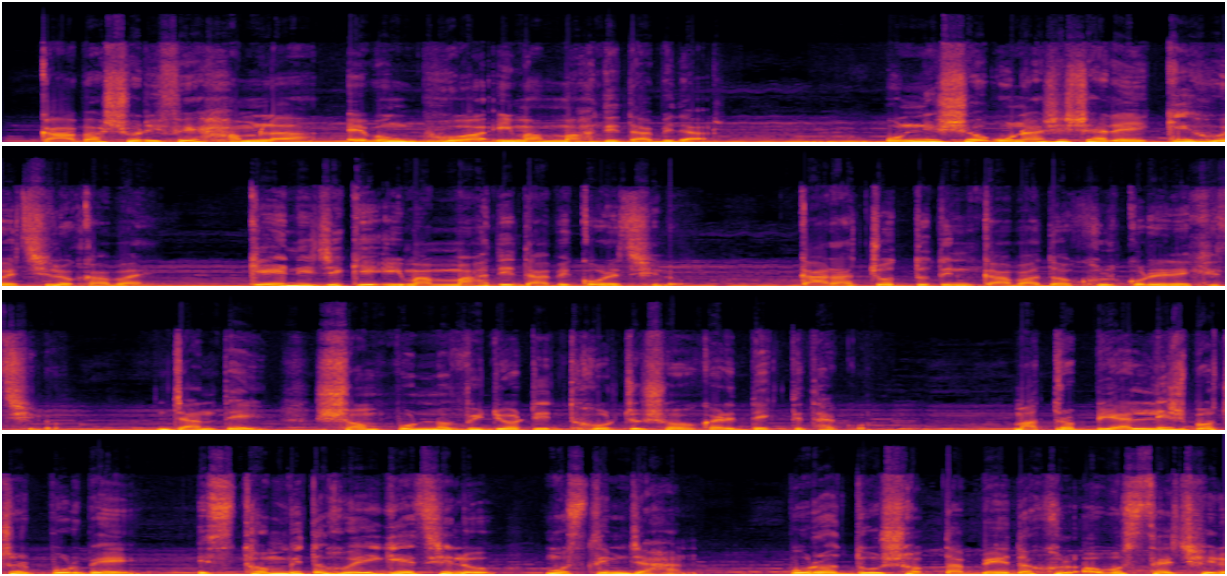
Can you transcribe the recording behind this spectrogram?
কাবা শরীফে হামলা এবং ভুয়া ইমাম মাহদি দাবিদার। উনিশশো উনাশি সালে কি হয়েছিল কাবায়? কে নিজেকে ইমাম মাহদি দাবি করেছিল? কারা চোদ্দ দিন কাবা দখল করে রেখেছিল? জানতে সম্পূর্ণ ভিডিওটি ধৈর্য সহকারে দেখতে থাকুন। মাত্র বিয়াল্লিশ বছর পূর্বে স্তম্ভিত হয়ে গিয়েছিল মুসলিম জাহান। পুরো দু সপ্তাহ বেদখল অবস্থায় ছিল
